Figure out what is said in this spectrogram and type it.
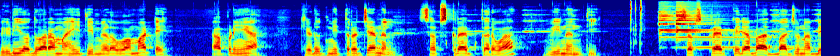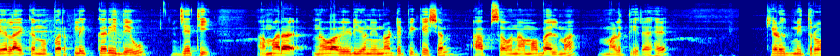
વીડિયો દ્વારા માહિતી મેળવવા માટે આપણી આ ખેડૂત મિત્ર ચેનલ સબસ્ક્રાઈબ કરવા વિનંતી. સબસ્ક્રાઈબ કર્યા બાદ બાજુના બેલ આઇકન ઉપર ક્લિક કરી દેવું, જેથી અમારા નવા વિડીયોની નોટિફિકેશન આપ સૌના મોબાઈલમાં મળતી રહે. ખેડૂત મિત્રો,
